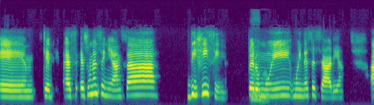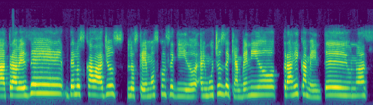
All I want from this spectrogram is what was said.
Em, que es, una enseñanza difícil, pero muy, muy necesaria. A través de, los caballos, los que hemos conseguido, hay muchos de que han venido trágicamente de unas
